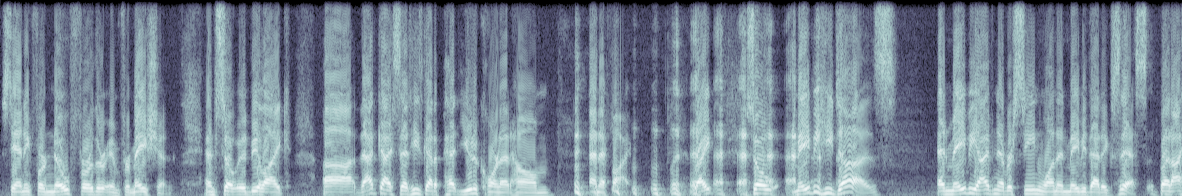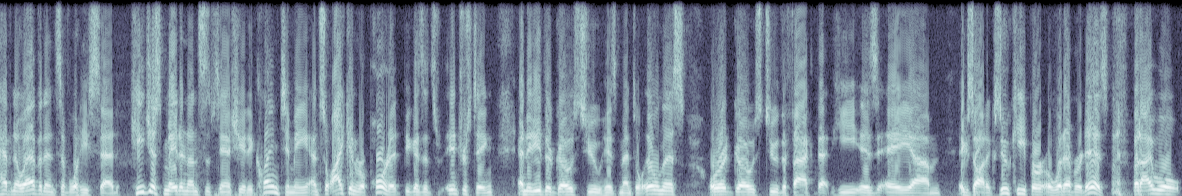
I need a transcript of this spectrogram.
standing for no further information. And so it'd be like, uh, that guy said he's got a pet unicorn at home, NFI, right? So maybe he does, and maybe I've never seen one, and maybe that exists, but I have no evidence of what he said. He just made an unsubstantiated claim to me, and so I can report it because it's interesting, and it either goes to his mental illness or it goes to the fact that he is a um, exotic zookeeper or whatever it is. But I will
